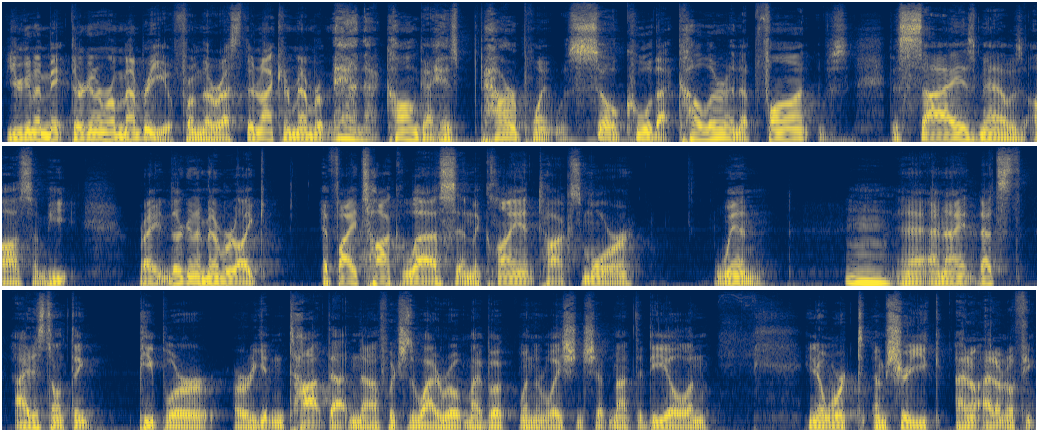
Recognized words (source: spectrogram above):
you're gonna make they're gonna remember you from the rest. They're not gonna remember, man, that Colin guy, his PowerPoint was so cool. That color and the font, was, the size, man, it was awesome. He right? They're gonna remember like if I talk less and the client talks more, win. Mm. And I, and I that's I just don't think people are are getting taught that enough, which is why I wrote my book, Win the Relationship, Not the Deal. And you know, we're I'm sure you I don't I don't know if you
